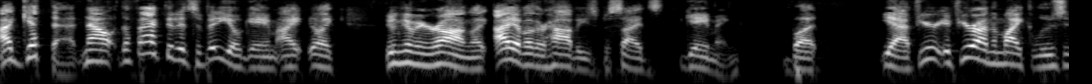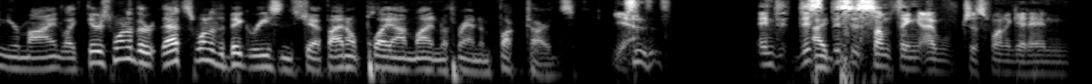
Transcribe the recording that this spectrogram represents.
I get that. Now, the fact that it's a video game, I like. Don't get me wrong. Like, I have other hobbies besides gaming, but yeah, if you're if you're on the mic losing your mind, like, there's one of the that's one of the big reasons, Jeff. I don't play online with random fucktards. Yeah. And this I- this is something I just want to get in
